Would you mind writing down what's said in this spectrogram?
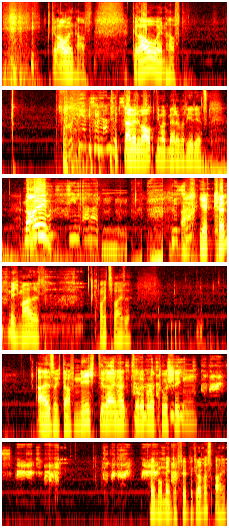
Grauenhaft. Grauenhaft. Rückkehr zur Landezone. Da wird überhaupt niemand mehr repariert jetzt. Nein! Ach, ihr könnt mich mal kreuzweise. Also, ich darf nicht die Reinheit zur Reparatur schicken. Hey, Moment, da fällt mir gerade was ein.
